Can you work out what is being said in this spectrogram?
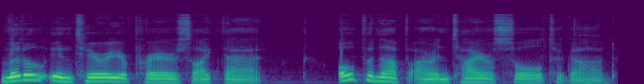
little interior prayers like that open up our entire soul to God.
